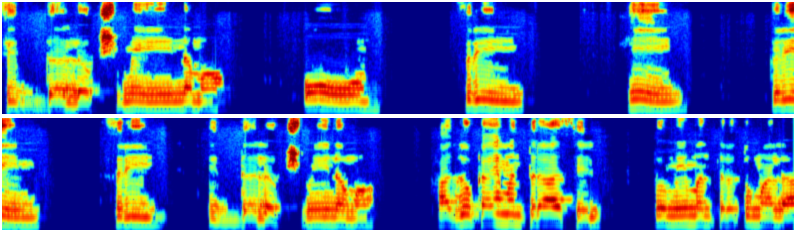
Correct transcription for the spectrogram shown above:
सिद्धलक्ष्मी नम. ओम श्री ह्रीं क्लीम श्री सिद्धलक्ष्मी नम. हा जो काही मंत्र असेल तो मी मंत्र तुम्हाला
